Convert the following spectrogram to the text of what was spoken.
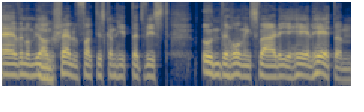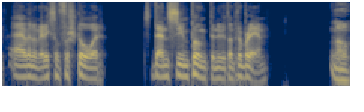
Även om jag Mm. själv faktiskt kan hitta ett visst underhållningsvärde i helheten. Även om jag liksom förstår den synpunkten utan problem. Ja.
